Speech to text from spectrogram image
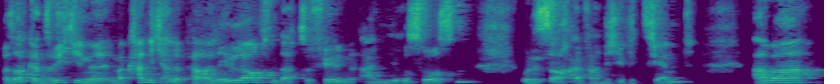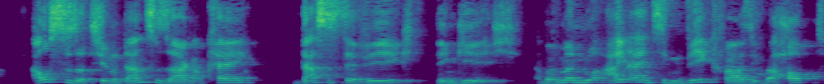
Also auch ganz wichtig, ne? man kann nicht alle parallel laufen, dazu fehlen einem die Ressourcen und es ist auch einfach nicht effizient. Aber auszusortieren und dann zu sagen, okay, das ist der Weg, den gehe ich. Aber wenn man nur einen einzigen Weg quasi überhaupt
